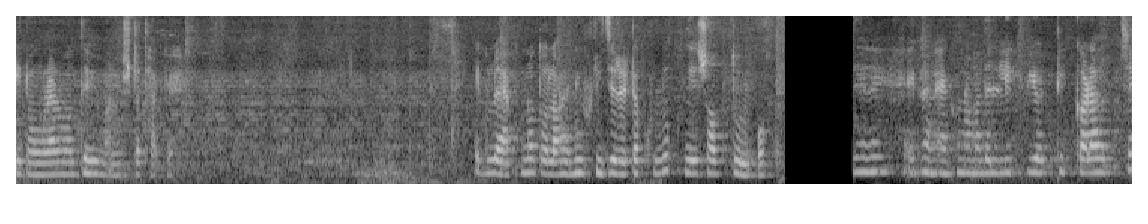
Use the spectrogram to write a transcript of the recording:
এই নোংরার মধ্যে ওই মানুষটা থাকে। এগুলো এখনও তোলা হয়নি, ফ্রিজের এটা খুলুক, দিয়ে সব তুলবো। এখানে এখন আমাদের লিপিও ঠিক করা হচ্ছে।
